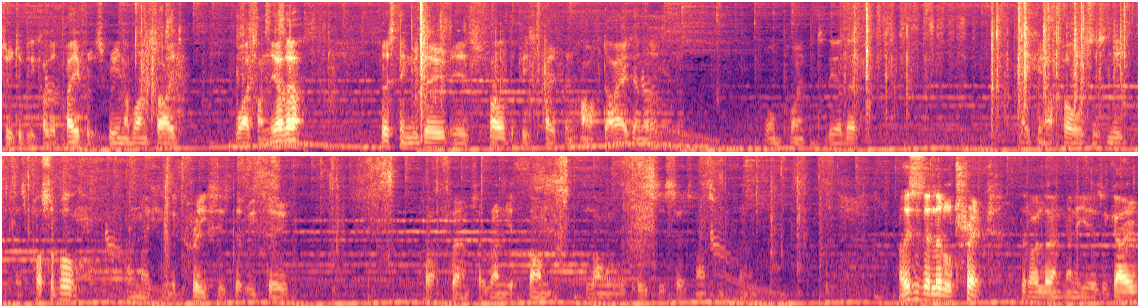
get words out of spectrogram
suitably coloured paper. It's green on one side, white on the other. First thing we do is fold the piece of paper in half diagonally, one point to the other, making our folds as neat as possible and making the creases that we do quite firm. So run your thumb along all the creases so it's nice and firm. Now this is a little trick that I learned many years ago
